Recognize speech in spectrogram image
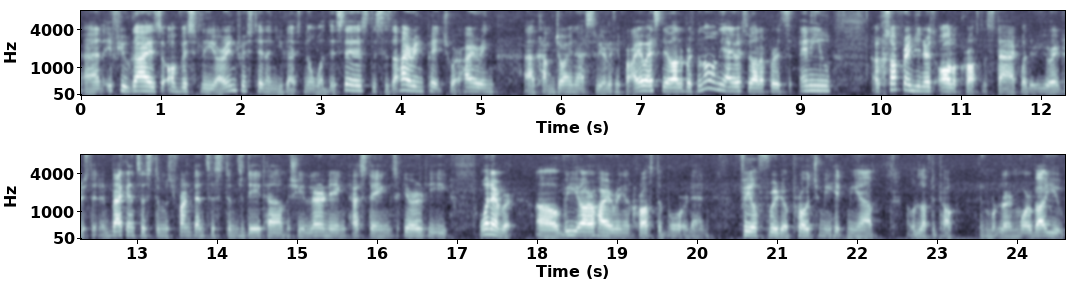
And if you guys obviously are interested and you guys know what this is, this is the hiring pitch. We're hiring. Uh, come join us. We are looking for iOS developers, but not only iOS developers, any uh, software engineers all across the stack, whether you're interested in backend systems, front end systems, data, machine learning, testing, security, whatever. Uh, we are hiring across the board, and feel free to approach me, hit me up. I would love to talk and learn more about you.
